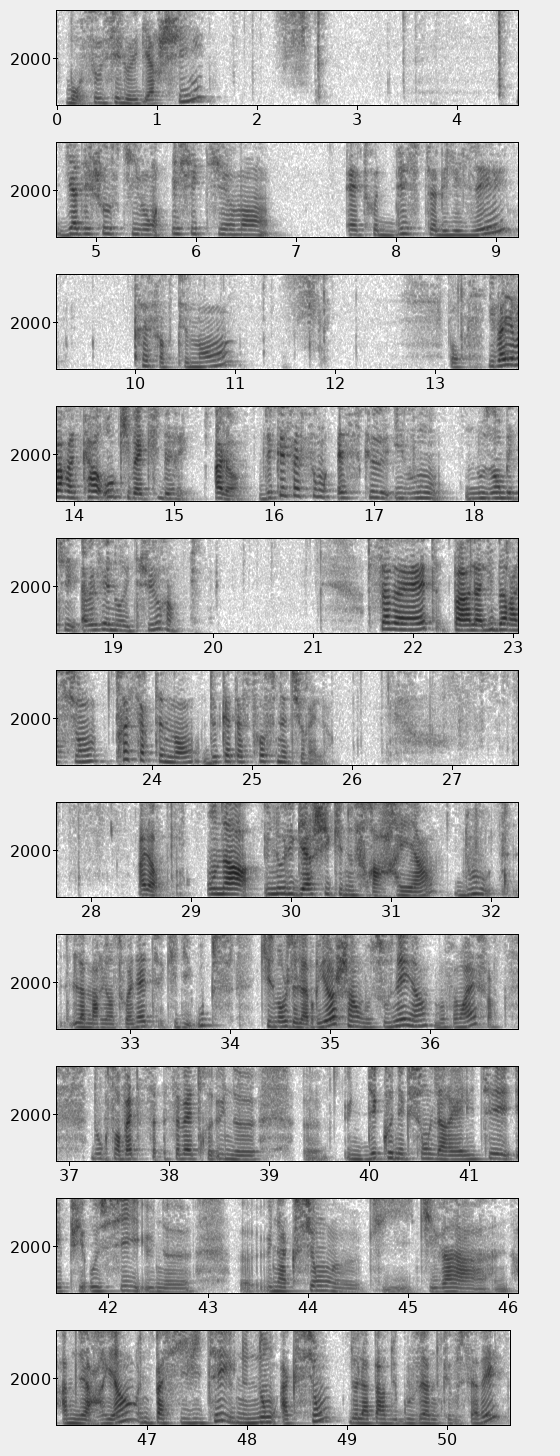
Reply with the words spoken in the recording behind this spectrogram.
Bon, c'est aussi l'oligarchie. Il y a des choses qui vont effectivement être déstabilisées très fortement. Bon, il va y avoir un chaos qui va être libéré. Alors, de quelle façon est-ce qu'ils vont nous embêter avec la nourriture? Ça va être par la libération, très certainement, de catastrophes naturelles. Alors, on a une oligarchie qui ne fera rien, d'où la Marie-Antoinette qui dit « Oups », qu'il mange de la brioche, hein, vous vous souvenez, hein bon, enfin bref. Donc en fait, ça, va être une, euh, une déconnexion de la réalité et puis aussi une, euh, une action euh, qui, qui va amener à rien, une passivité, une non-action de la part du gouvernement que vous savez,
